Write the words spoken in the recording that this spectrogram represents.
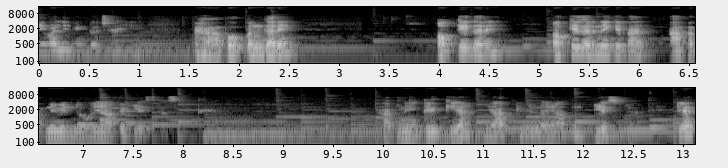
ये वाली विंडो चाहिए। आप ओपन करें। ओके करें। ओके करने के बाद आप अपनी विंडो को यहाँ पे प्लेस कर सकते हैं। आपने क्लिक किया, या आपकी विंडो यहाँ पे प्लेस हो जाती है। क्लियर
